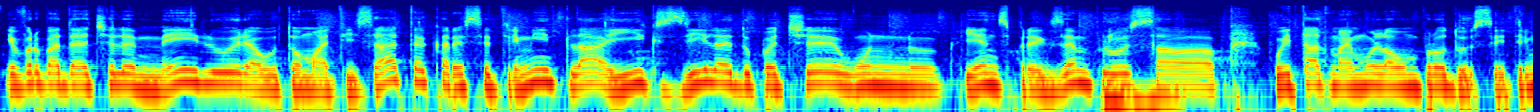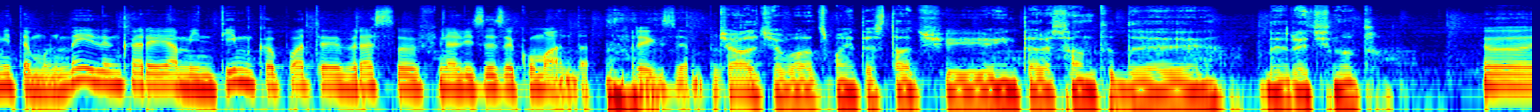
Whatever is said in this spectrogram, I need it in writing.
E vorba de acele mail-uri automatizate care se trimit la X zile după ce un client, spre exemplu, s-a uitat mai mult la un produs. Îi trimitem un mail în care îi amintim că poate vrea să finalizeze comanda, spre exemplu. Ce altceva ați mai testat și e interesant de, de reținut? Uh,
